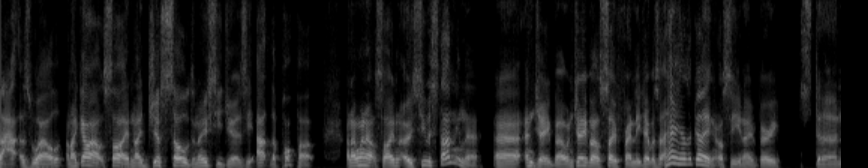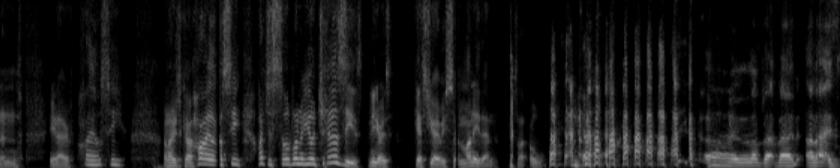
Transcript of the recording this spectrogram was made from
that as well. And I go outside and I just sold an Osi jersey at the pop up. And I went outside and Osi was standing there uh, and J Bell. And J Bell's so friendly. J was like, hey, how's it going? And see, you know, very stern and, you know, hi, Osi. And I just go, hi, Osi. I just sold one of your jerseys. And he goes, guess you owe me some money then. I was like, oh. oh I love that, man. And that is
